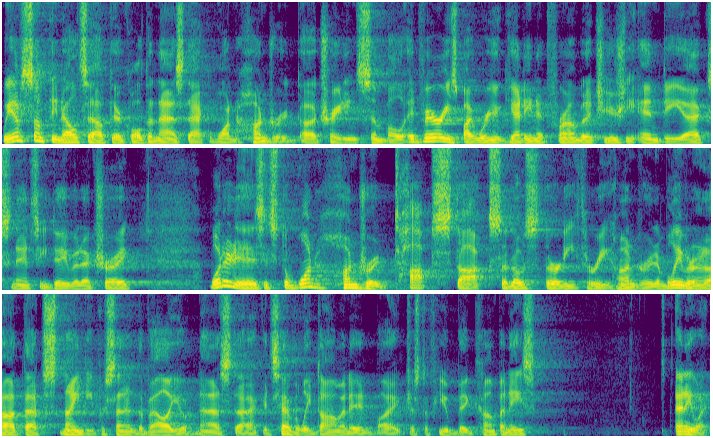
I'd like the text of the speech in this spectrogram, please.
We have something else out there called the NASDAQ 100 uh, trading symbol. It varies by where you're getting it from, but it's usually NDX, Nancy David X ray. What it is, it's the 100 top stocks of those 3,300. And believe it or not, that's 90% of the value of NASDAQ. It's heavily dominated by just a few big companies. Anyway,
